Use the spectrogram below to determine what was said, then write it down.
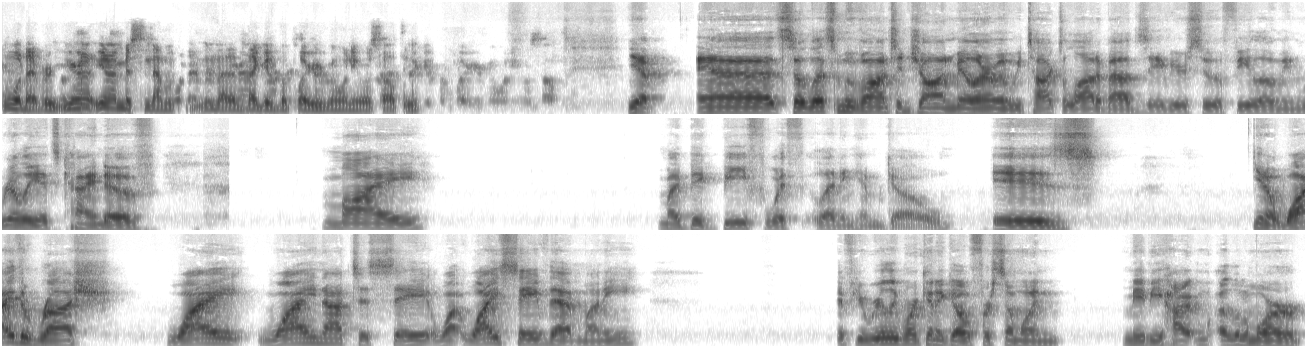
whatever. You're not, you're not missing that, that good of a player even when he was healthy. Yep. Uh, so let's move on to John Miller. I mean, we talked a lot about Xavier Su'a-Filo. I mean, really, it's kind of my my big beef with letting him go is, you know, why the rush? Why why not to say why why save that money if you really weren't going to go for someone maybe high, a little more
